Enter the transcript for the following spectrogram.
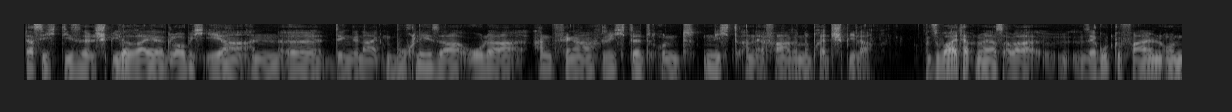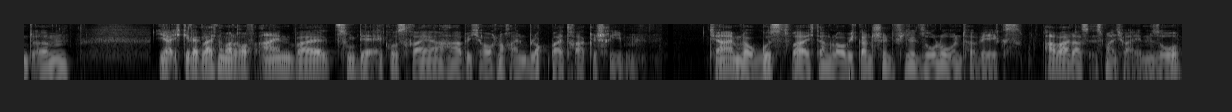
dass sich diese Spielereihe, glaube ich, eher an äh, den geneigten Buchleser oder Anfänger richtet und nicht an erfahrene Brettspieler. Soweit hat mir das aber sehr gut gefallen und ähm, ja, ich gehe da gleich nochmal drauf ein, weil zu der Echos-Reihe habe ich auch noch einen Blogbeitrag geschrieben. Tja, im August war ich dann, glaube ich, ganz schön viel solo unterwegs. Aber das ist manchmal eben so.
